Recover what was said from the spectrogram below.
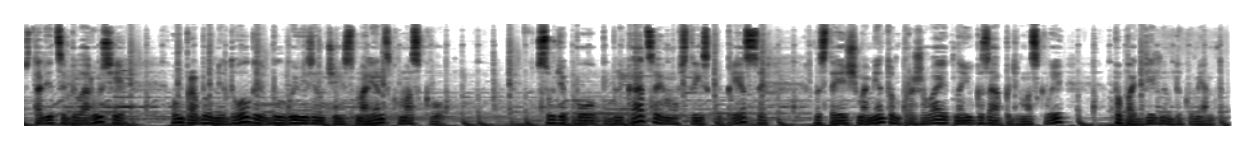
В столице Белоруссии он пробыл недолго и был вывезен через Смоленск в Москву. Судя по публикациям австрийской прессы, в настоящий момент он проживает на юго-западе Москвы по поддельным документам.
